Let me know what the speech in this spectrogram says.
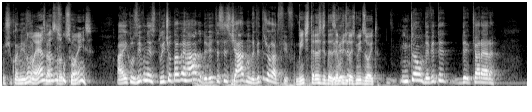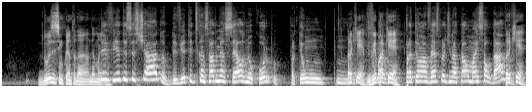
O Chico Anísio Não da- é as mesmas produção. funções. Ah, inclusive nesse tweet eu tava errado. Eu devia ter assistiado, não devia ter jogado FIFA. 23 de dezembro Devia de ter- 2018. Então, devia ter. de- que hora era? 2h50 da, da manhã. Devia ter cesteado. Devia ter descansado minhas células, meu corpo. Pra ter um. um Pra quê? Viver pra uma- quê? Pra ter uma véspera de Natal mais saudável. Pra quê?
